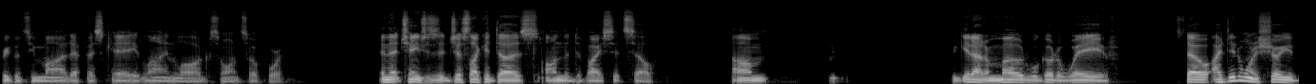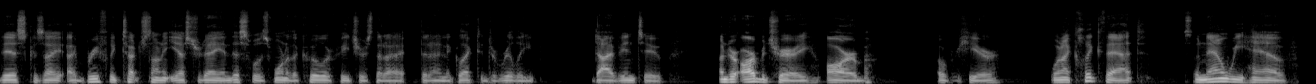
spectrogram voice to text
frequency mod, FSK, line log, so on and so forth. And that changes it just like it does on the device itself. Um, we get out of mode, we'll go to wave. So I did want to show you this because I, I briefly touched on it yesterday, and this was one of the cooler features that I that I neglected to really dive into. Under arbitrary, ARB, over here, when I click that, so now we have,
